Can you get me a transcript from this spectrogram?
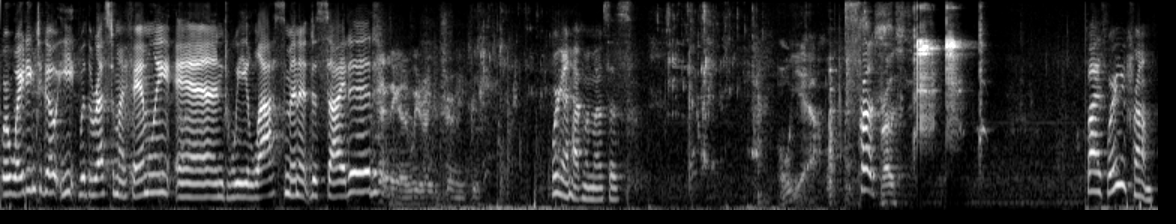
We're waiting to go eat with the rest of my family, and we last minute decided Same thing we drink trimming too. we're gonna have mimosas. Oh yeah. Prost. Roast. Spies, where are you from?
